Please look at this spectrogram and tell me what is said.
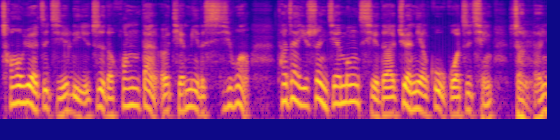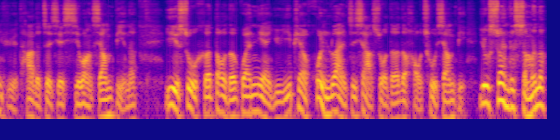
超越自己理智的荒诞而甜蜜的希望。他在一瞬间蒙起的眷恋故国之情，怎能与他的这些希望相比呢？艺术和道德观念与一片混乱之下所得的好处相比，又算得什么呢？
